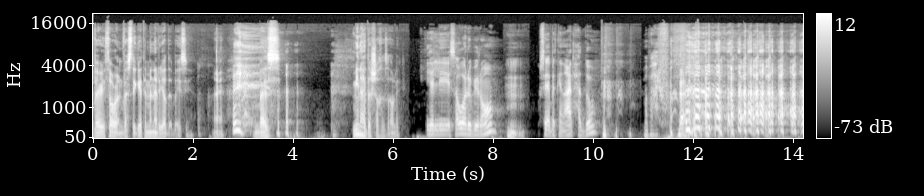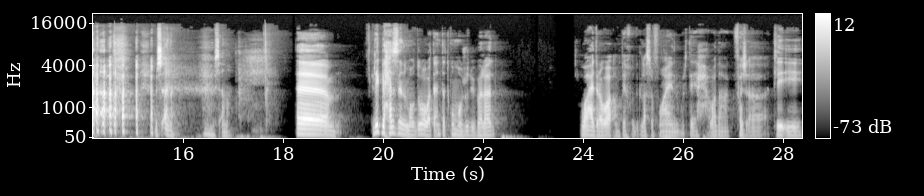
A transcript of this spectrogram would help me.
very thorough investigator من رياض قبيسي. إيه. بس مين هيدا الشخص؟ قولك؟ يلي صوروا بروم هم. وثابت كان قاعد حده. ما بعرف مش أنا. مش أنا. أم، ليك بحزن الموضوع وقت أنت تكون موجود ببلد؟ قاعد رواق عم تاخد glass of wine مرتاح على وضعك وفجأة تلاقي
